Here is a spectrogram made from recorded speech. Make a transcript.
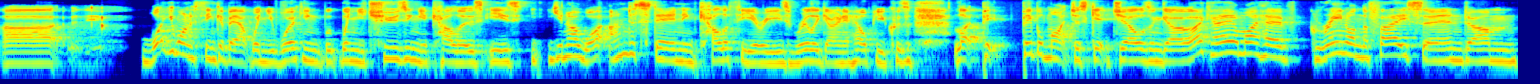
Uh, what you want to think about when you're working when you're choosing your colors is you know what? Understanding color theory is really going to help you because like pe- people might just get gels and go okay i might have green on the face and um,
